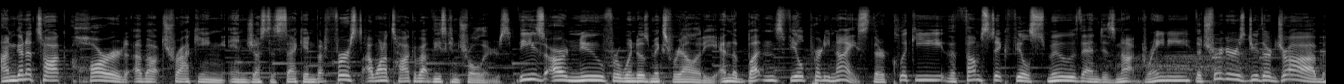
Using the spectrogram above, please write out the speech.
I'm gonna talk hard about tracking in just a second, but first I want to talk about these controllers. These are new for Windows Mixed Reality, and the buttons feel pretty nice. They're clicky, the thumbstick feels smooth and is not grainy, the triggers do their job,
